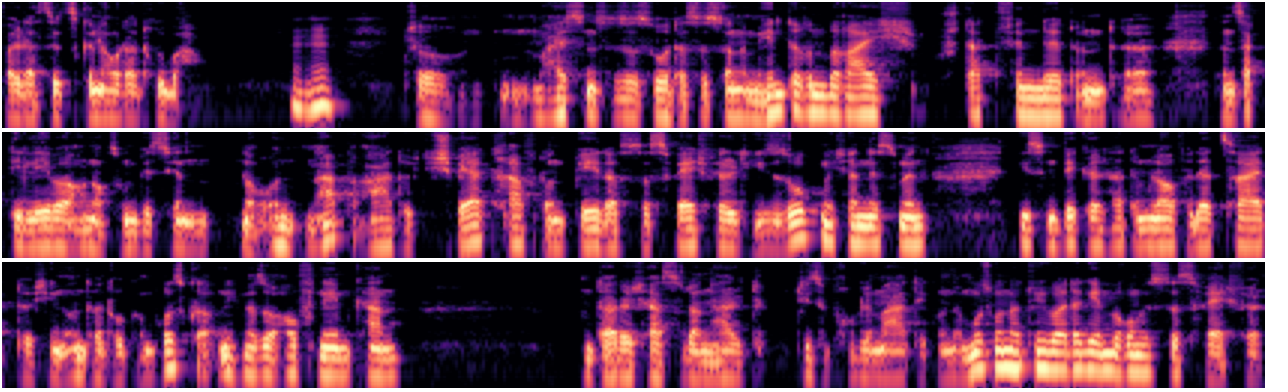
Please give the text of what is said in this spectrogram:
Weil das sitzt genau da drüber. Mhm. So, meistens ist es so, dass es dann im hinteren Bereich stattfindet und äh, dann sackt die Leber auch noch so ein bisschen nach unten ab. A, durch die Schwerkraft und B, dass das Zwerchfell die Sogmechanismen, die es entwickelt hat im Laufe der Zeit, durch den Unterdruck im Brustkorb nicht mehr so aufnehmen kann. Und dadurch hast du dann halt diese Problematik. Und da muss man natürlich weitergehen, warum ist das Zwerchfell?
